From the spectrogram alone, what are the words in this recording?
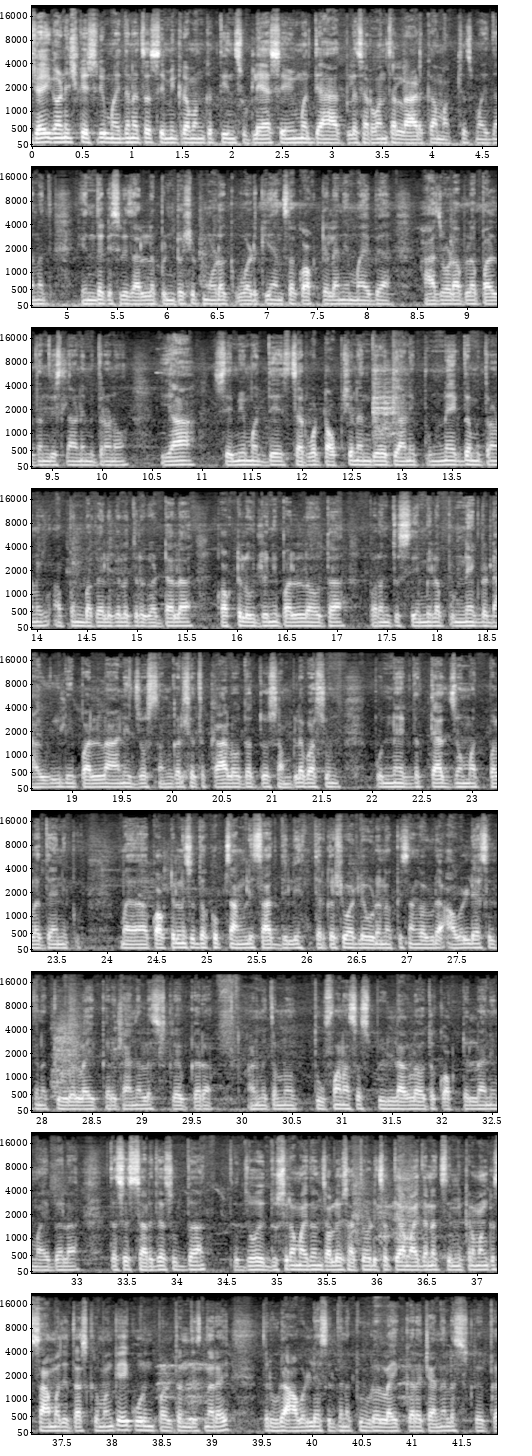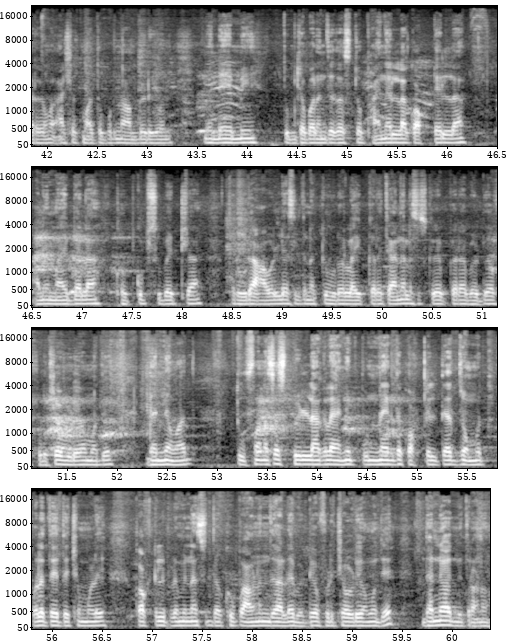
जय गणेश केसरी मैदानाचा semi क्रमांक तीन सुटला. या सेमीमध्ये हा आपल्या सर्वांचा लाडका मागच्याच मैदानात हिंद केसरी झालेला पिंटो शेट मोडक वडकी यांचा कॉकटेल आणि मैब्या. हा जोडा आपला पालताना दिसला आणि मित्रांनो या सेमीमध्ये सर्व टॉपचे नंदी होते आणि पुन्हा एकदा मित्रांनो आपण बघायला गेलो तर गटाला कॉकटेल उजवीने पाळला होता परंतु सेमीला पुन्हा एकदा डावीने पाळला आणि जो संघर्षाचा काल होता तो संपल्यापासून पुन्हा एकदा त्याच जोमात पळत आहे आणि कॉकटेलनेसुद्धा कॉकटेलने सुद्धा खूप चांगली साथ दिली. तर कशी वाटली एवढं नक्की सांगा. व्हिडिओ आवडली असेल तर नक्की व्हिडिओ लाईक करा चॅनलला सबस्क्राईब करा. आणि मित्रांनो तुफान असा स्पीड लागला होता कॉकटेलला आणि मैब्याला तसेच सर्जासुद्धा जो दुसरा मैदान चालू आहे सातवडीचं त्या मैदानात सेमी क्रमांक सहामध्ये तास क्रमांक एकवरून पलटण दिसणार आहे. तर व्हिडिओ आवडली असेल तर नक्की व्हिडिओ लाईक करा चॅनलला सबस्क्राईब करा. अशाच महत्त्वपूर्ण अपडेट घेऊन मी नेहमी तुमच्यापर्यंत येत असतो फायनलला कॉकटेलला आणि मैब्याला खूप खूप शुभेच्छा. तर व्हिडिओ आवडली असेल तर नक्की व्हिडिओ लाईक करा चॅनलला सबस्क्राईब करा. भेटूया पुढच्या व्हिडिओमध्ये धन्यवाद. तुफान असा स्पीड लागला आहे आणि पुन्हा एकदा कॉकटेल त्यात जमत पडत आहे. त्याच्यामुळे कॉकटेल प्रेमींना सुद्धा खूप आनंद झाला आहे भेटूया पुढच्या व्हिडिओमध्ये धन्यवाद मित्रांनो.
